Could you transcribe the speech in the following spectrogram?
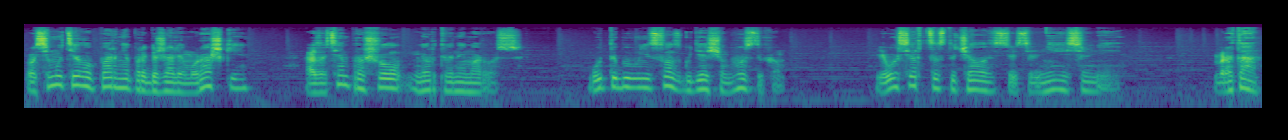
По всему телу парня пробежали мурашки, а затем прошел мертвенный мороз. Будто бы в с гудящим воздухом. Его сердце стучало все сильнее и сильнее. «Братан!»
